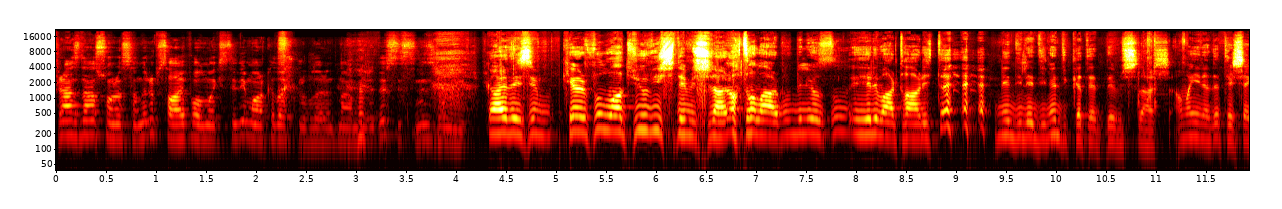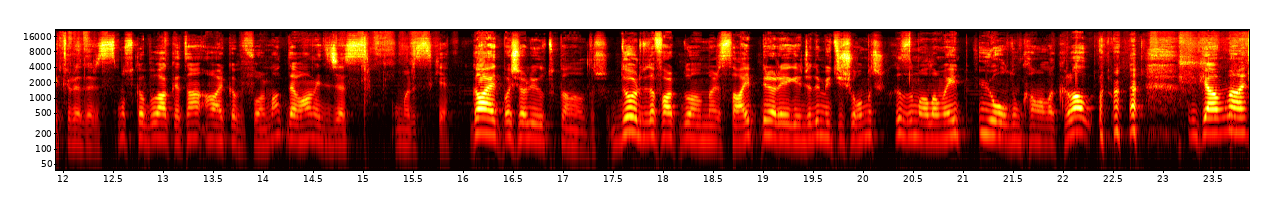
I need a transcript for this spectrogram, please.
Friends'den sonra sanırım sahip olmak istediğim arkadaş gruplarından biri de sizsiniz canım. Kardeşim careful what you wish demişler atalar bu biliyorsun yeri var tarihte. ne dilediğine dikkat et demişler. Ama yine de teşekkür ederiz. Muska bu hakikaten harika bir format. Devam edeceğiz umarız ki. Gayet başarılı YouTube kanalıdır. Dördü de farklı donanımlara sahip. Bir araya gelince de müthiş olmuş. Hızımı alamayıp üye oldum kanala kral. Mükemmel.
